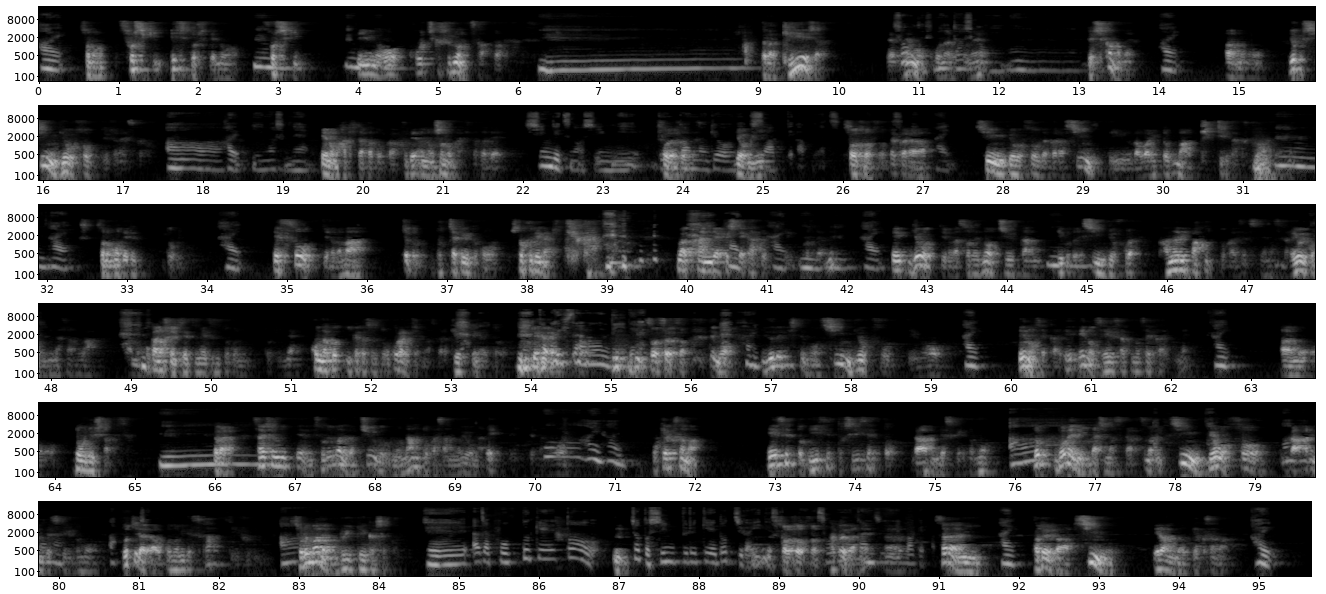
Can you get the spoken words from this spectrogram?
はい。その組織、絵師としてのうん組織っていうのを構築するのに使ったわけうーん。だから経営者ですね。もうこうなると。ね。うん。で、しかもね、はい。あの、よく新行僧っていうじゃないですか。ああ、はい。言いますね。絵の描き方とか、筆、あの、書の描き方で。真実の真に、そうです行間の行に草って書くやつ。そうそうそう。だから、はい。新行僧だから、新っていうのが割と、まあ、きっちり描く。うん、はい。そのモデル通り。はい。で、僧っていうのが、まあ、ちょっとぶっちゃけ言うと、こう、一筆書きっていうか、まあ、簡略して書くってはい。いうことだよね。うんうんはい。で、行っていうのがそれの中間っていうことで、うん新行、これかなりパクッと解説してますから、良い子の皆さんは、あの他の人に説明するとこに、ね、こんなこと言い方すると怒られちゃいますから、気をつけないとさんオンリーで。そうそうそう。でも、はい。いずれにしても、新行僧っていうのを、はい。絵の世界、絵絵の制作の世界にね、はい。あの、導入したんですよ。だから、最初に言ったように、それまでは中国のなんとかさんのような絵って言ってたのを、はいはい。お客様、A セット、B セット、C セットがあるんですけれども。ど、どれにいたしますか？つまり、陳、行、層があるんですけれどもあ、どちらがお好みですか？それまでも類型化した。へえ。あ、じゃあ、ポップ系とうん、ちょっとシンプル系、どっちがいいですか？そうそうそうそういう例えばね感じで分けた。さらに、はい。例えば、真を選んだお客様、はい。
